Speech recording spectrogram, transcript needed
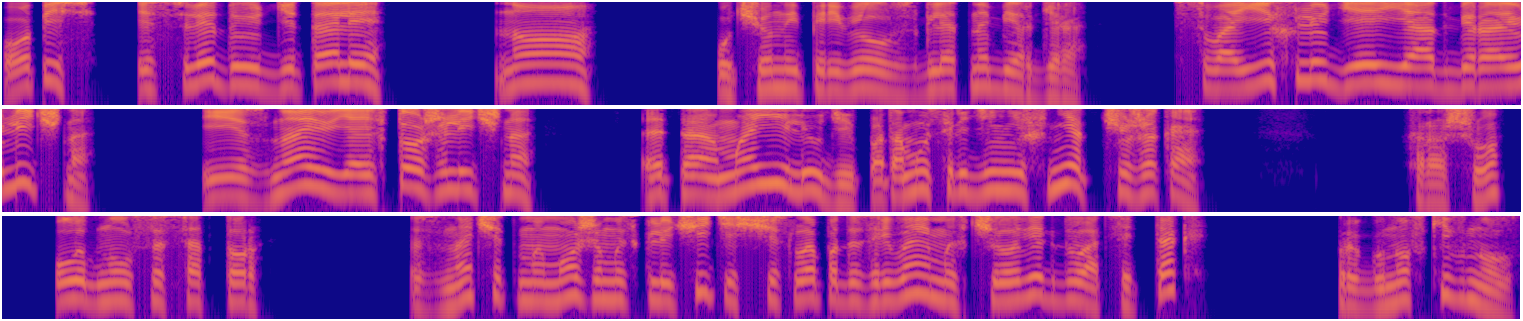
опись, исследуют детали. Но...» Ученый перевел взгляд на Бергера. «Своих людей я отбираю лично. И знаю я их тоже лично. Это мои люди, потому среди них нет чужака». «Хорошо», — улыбнулся Саттор. «Значит, мы можем исключить из числа подозреваемых человек двадцать, так?» Прыгунов кивнул.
